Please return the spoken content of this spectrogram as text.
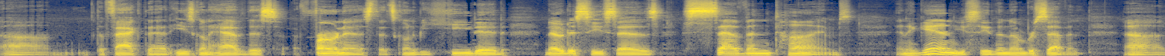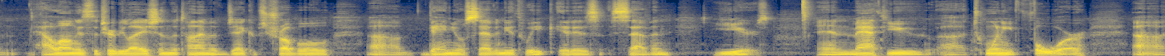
Um, the fact that he's going to have this furnace that's going to be heated. Notice he says seven times. And again, you see the number seven. Um, how long is the tribulation? The time of Jacob's trouble, um, Daniel's 70th week. It is seven years. And Matthew uh, 24, uh,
